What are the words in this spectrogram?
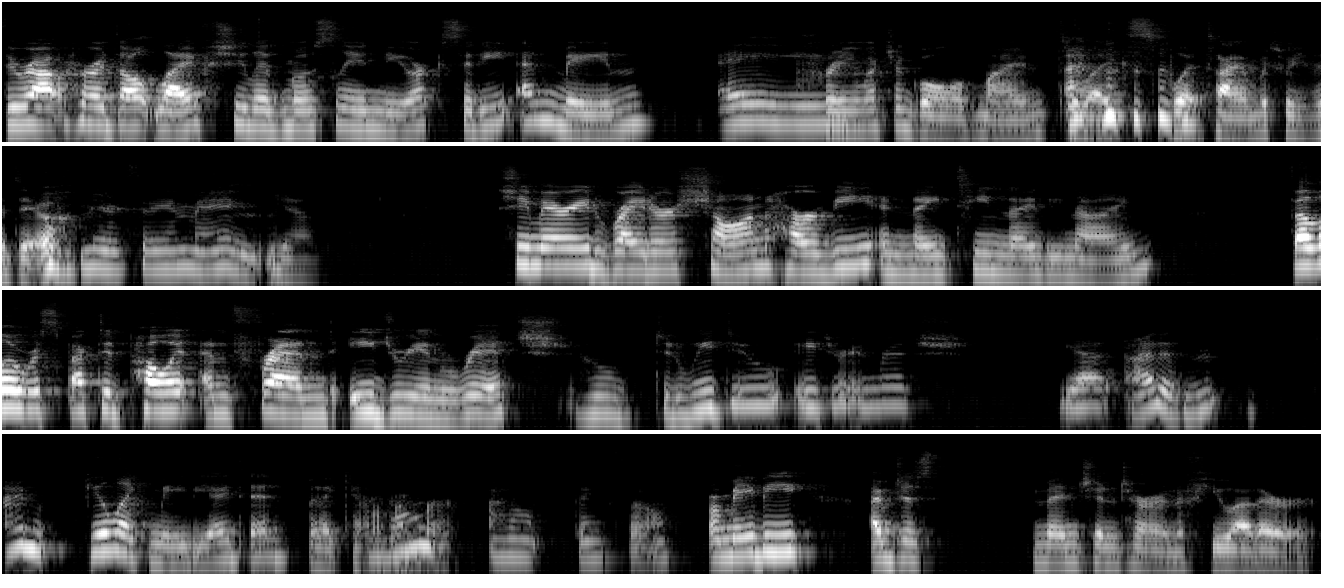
Throughout her adult life, she lived mostly in New York City and Maine. Hey. Pretty much a goal of mine to like split time between the two. New York City and Maine. Yeah. She married writer Sean Harvey in 1999. Fellow respected poet and friend Adrienne Rich, who did we do Adrienne Rich yet? I didn't. I feel like maybe I did, but I can't I remember. I don't think so. Or maybe I've just mentioned her in a few other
